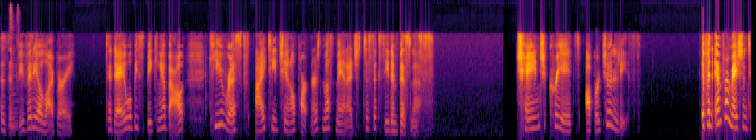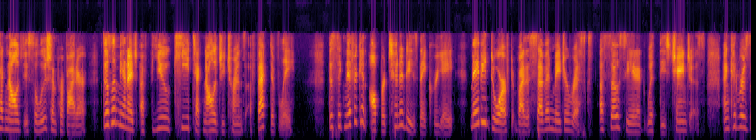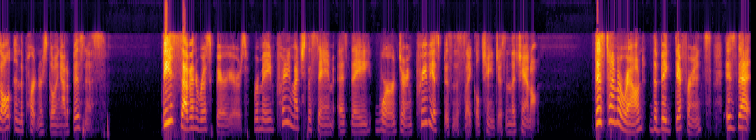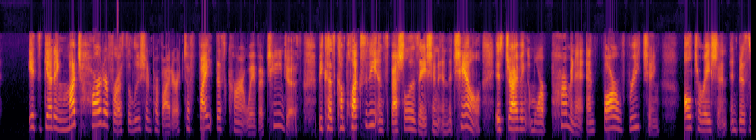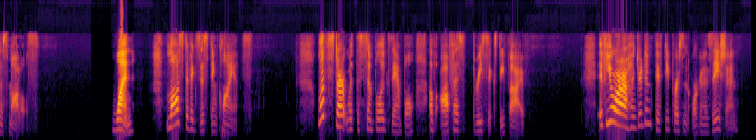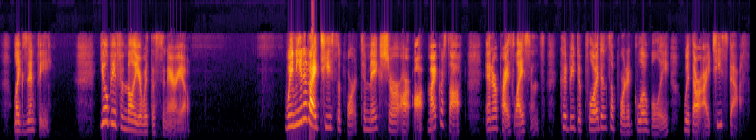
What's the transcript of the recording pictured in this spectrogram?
the Zinfi video library. Today we'll be speaking about key risks IT channel partners must manage to succeed in business. Change creates opportunities. If an information technology solution provider doesn't manage a few key technology trends effectively, the significant opportunities they create may be dwarfed by the seven major risks associated with these changes and could result in the partners going out of business. These seven risk barriers remain pretty much the same as they were during previous business cycle changes in the channel. This time around, the big difference is that it's getting much harder for a solution provider to fight this current wave of changes because complexity and specialization in the channel is driving more permanent and far-reaching alteration in business models. One, loss of existing clients. Let's start with the simple example of Office 365. If you are a 150 person organization, like Zinfi, you'll be familiar with this scenario. We needed IT support to make sure our Microsoft Enterprise license could be deployed and supported globally with our IT staff.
